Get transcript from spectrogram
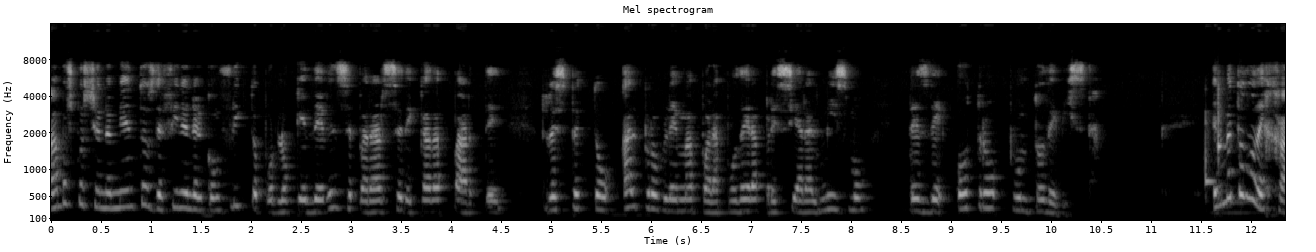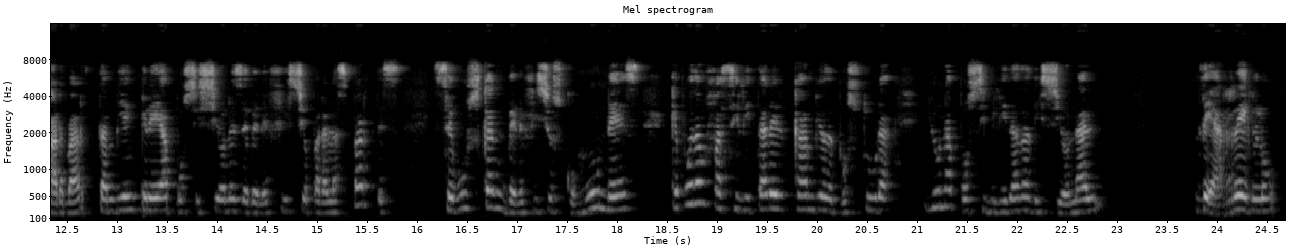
Ambos cuestionamientos definen el conflicto, por lo que deben separarse de cada parte respecto al problema para poder apreciar al mismo desde otro punto de vista. El método de Harvard también crea posiciones de beneficio para las partes. Se buscan beneficios comunes, que puedan facilitar el cambio de postura y una posibilidad adicional de arreglo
